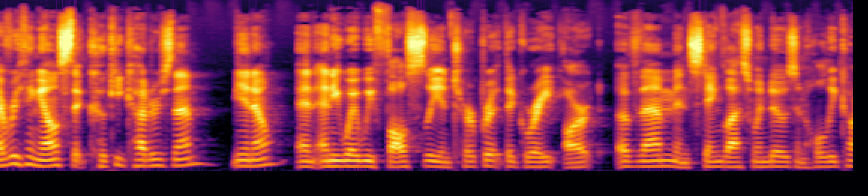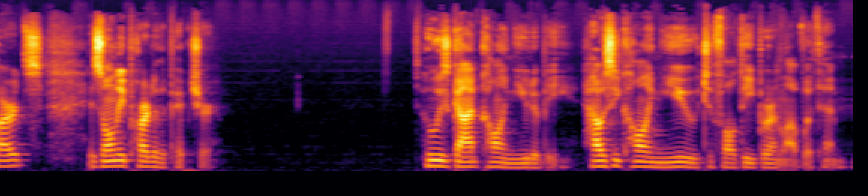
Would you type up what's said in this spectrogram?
Everything else that cookie cutters them, you know, and any way we falsely interpret the great art of them in stained glass windows and holy cards is only part of the picture. Who is God calling you to be? How is He calling you to fall deeper in love with Him?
